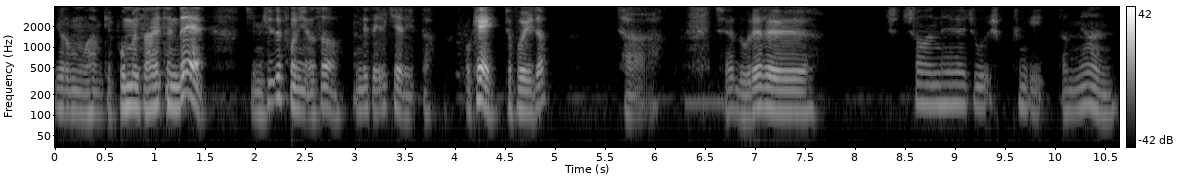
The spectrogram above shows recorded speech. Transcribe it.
여러분과 함께 보면서 할 텐데 지금 휴대폰이어서 안 됐다 이렇게 해야 되겠다. 오케이 저 보이죠? 자 제가 노래를 추천해주고 싶은 게 있다면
